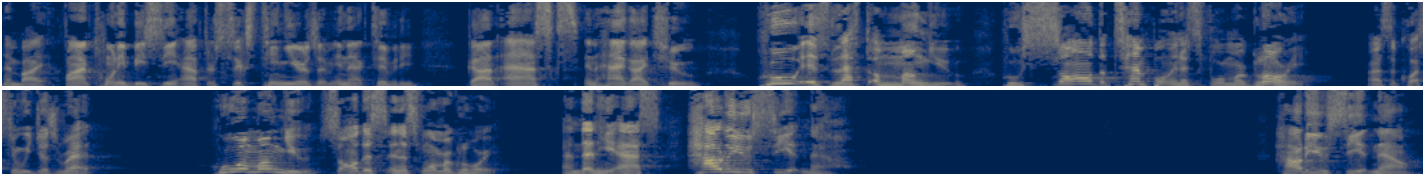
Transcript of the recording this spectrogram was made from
And by 520 BC, after 16 years of inactivity, God asks in Haggai 2, who is left among you who saw the temple in its former glory? That's the question we just read. Who among you saw this in its former glory? And then he asks, how do you see it now? How do you see it now?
